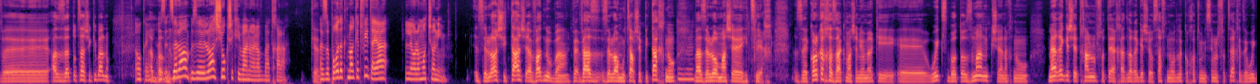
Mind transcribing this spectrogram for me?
ואז זו התוצאה שקיבלנו. אוקיי, אבל- אז זה לא, זה לא השוק שכיוונו אליו בהתחלה. כן. אז ה product market fit היה לעולמות שונים. זה לא השיטה שעבדנו בה ואז זה לא המוצר שפיתחנו ואז זה לא מה שהצליח. זה כל כך חזק מה שאני אומר כי אה, וויקס באותו זמן כשאנחנו מהרגע שהתחלנו לפתח עד לרגע שהוספנו עוד לקוחות וניסינו לפצח את זה וויק,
